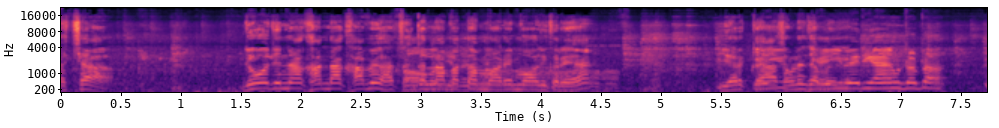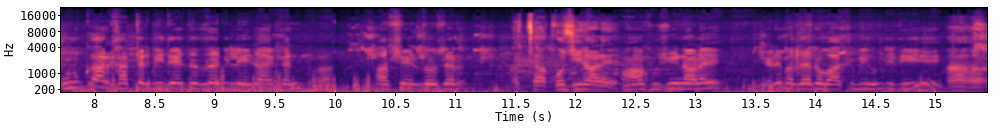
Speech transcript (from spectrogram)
ਅੱਛਾ। ਜੋ ਜਿੰਨਾ ਖਾਂਦਾ ਖਾਵੇ ਹੱਸ ਗੱਲਾਂ ਬਾਤਾਂ ਮਾਰੇ ਮौज ਕਰੇ ਹੈ। ਯਾਰ ਕਿਆ ਕਈ- ਸੋਹਣੇ ਕਈ ਜਮੇ ਵਾਰੀ ਆਏ ਹੁੰਦਾ ਤਾਂ ਉਹਨੂੰ ਘਰ ਖਾਤਰ ਵੀ ਦੇ ਦਿੰਦਾ ਵੀ ਲੈ ਜਾ ਆ ਸਿਰ ਦੋ ਸਿਰ। ਅੱਛਾ ਖੁਸ਼ੀ ਨਾਲੇ। ਹਾਂ ਖੁਸ਼ੀ ਨਾਲੇ। ਜਿਹੜੇ ਬੰਦੇ ਨੂੰ ਵਕ ਵੀ ਹੁੰਦੀ ਸੀ ਹਾਂ ਹਾਂ।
